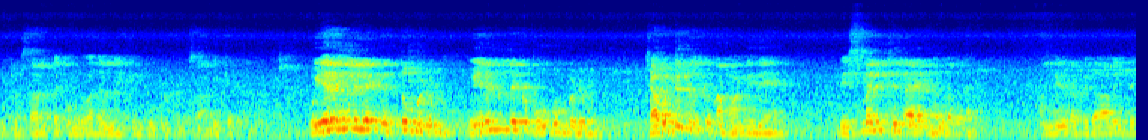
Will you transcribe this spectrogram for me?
ഈ പ്രസ്ഥാനത്തെ കൊണ്ടുപോകാൻ അന്നേക്കും കൂട്ടർക്കും സാധിക്കട്ടെ. ഉയരങ്ങളിലേക്ക് എത്തുമ്പോഴും ഉയരങ്ങളിലേക്ക് പോകുമ്പോഴും ചവിട്ടി നിൽക്കുന്ന മണ്ണിനെ വിസ്മരിച്ചില്ല എന്നുള്ളത് അങ്ങയുടെ പിതാവിന്റെ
